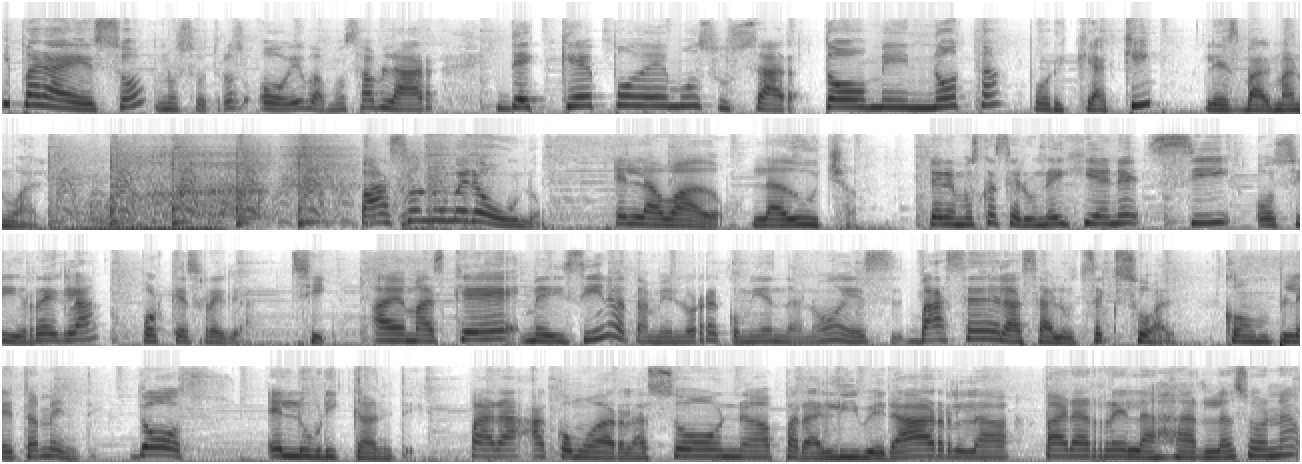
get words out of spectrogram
Y para eso nosotros hoy vamos a hablar de qué podemos usar. Tome nota porque aquí les va el manual. Paso número uno. El lavado, la ducha. Tenemos que hacer una higiene sí o sí, regla, porque es regla. Sí. Además que medicina también lo recomienda, ¿no? Es base de la salud sexual. Completamente. Dos, el lubricante. Para acomodar la zona, para liberarla. Para relajar la zona,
